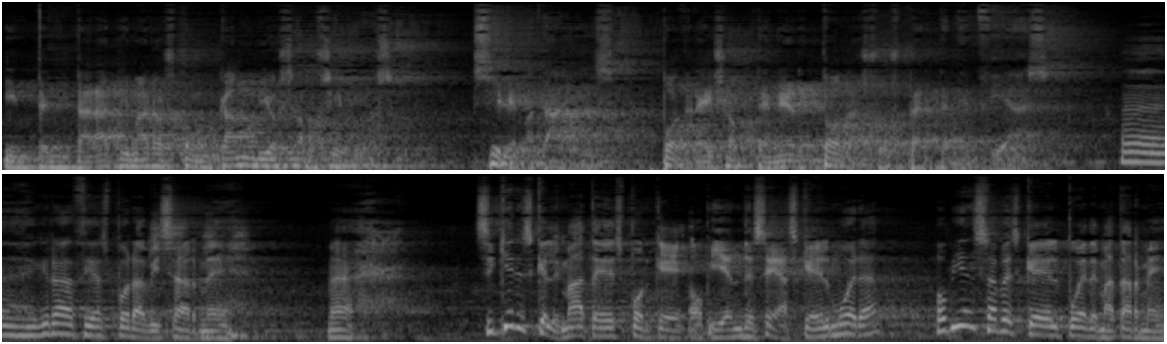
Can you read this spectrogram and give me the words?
Intentará timaros con cambios abusivos. Si le matáis, podréis obtener todas sus pertenencias. Eh, gracias por avisarme. Ah, si quieres que le mate es porque o bien deseas que él muera, o bien sabes que él puede matarme.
